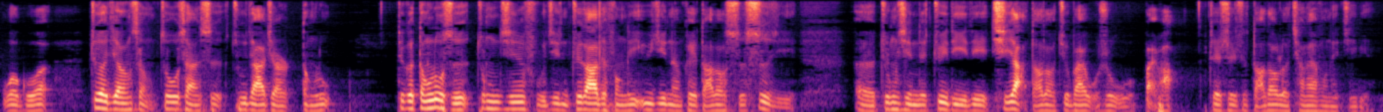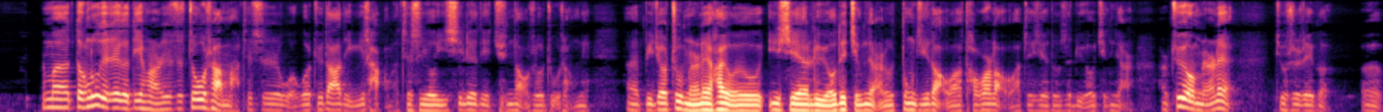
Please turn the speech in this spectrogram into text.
我国浙江省舟山市朱家尖登陆。这个登陆时，中心附近最大的风力预计呢可以达到十四级，呃，中心的最低的气压达到九百五十五百帕，这次就达到了强台风的级别。那么登陆的这个地方就是舟山嘛，这是我国最大的渔场了。这是由一系列的群岛所组成的，呃，比较著名的还有一些旅游的景点，有东极岛啊、桃花岛啊，这些都是旅游景点。而最有名的就是这个呃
